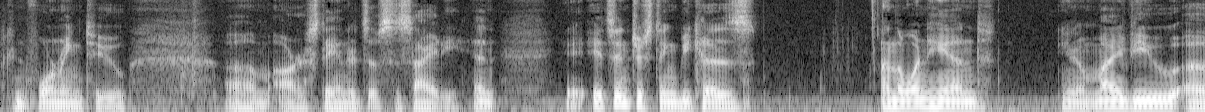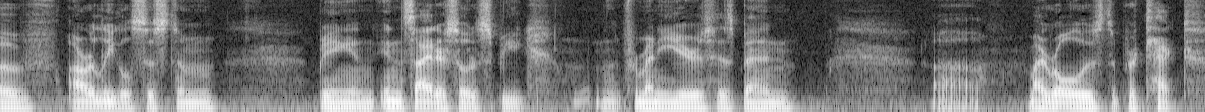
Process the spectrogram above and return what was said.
conforming to um, our standards of society. And it's interesting because, on the one hand, you know, my view of our legal system being an insider, so to speak, for many years has been uh, my role is to protect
